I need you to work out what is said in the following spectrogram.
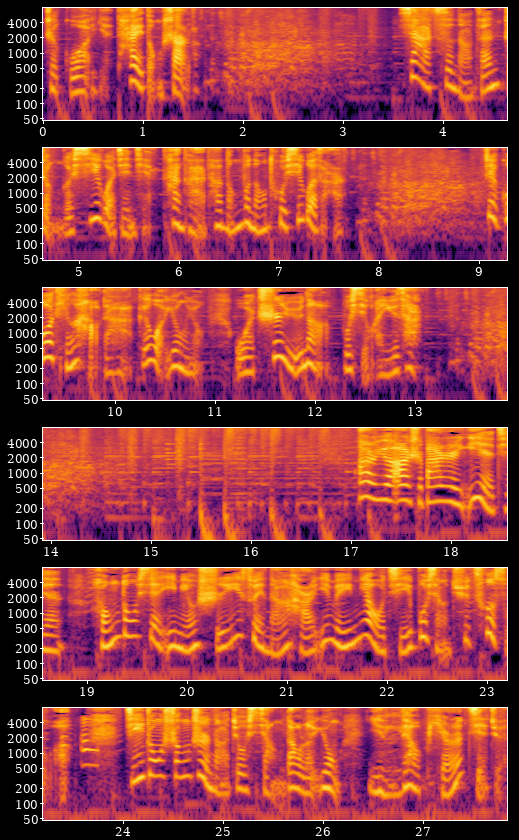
这锅也太懂事儿了。下次呢，咱整个西瓜进去，看看它能不能吐西瓜籽儿。这锅挺好的哈，给我用用。我吃鱼呢，不喜欢鱼刺儿。二月二十八日夜间，衡东县一名十一岁男孩因为尿急不想去厕所，急中生智呢，就想到了用饮料瓶解决。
